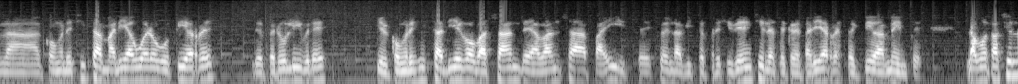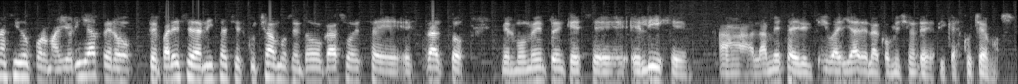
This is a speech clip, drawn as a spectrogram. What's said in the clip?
la congresista María Güero Gutiérrez de Perú Libre y el congresista Diego Bazán de Avanza País, esto en la vicepresidencia y la secretaría respectivamente. La votación ha sido por mayoría, pero ¿te parece, Danisa, si escuchamos en todo caso este extracto del momento en que se elige a la mesa directiva ya de la Comisión de Ética? Escuchemos.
